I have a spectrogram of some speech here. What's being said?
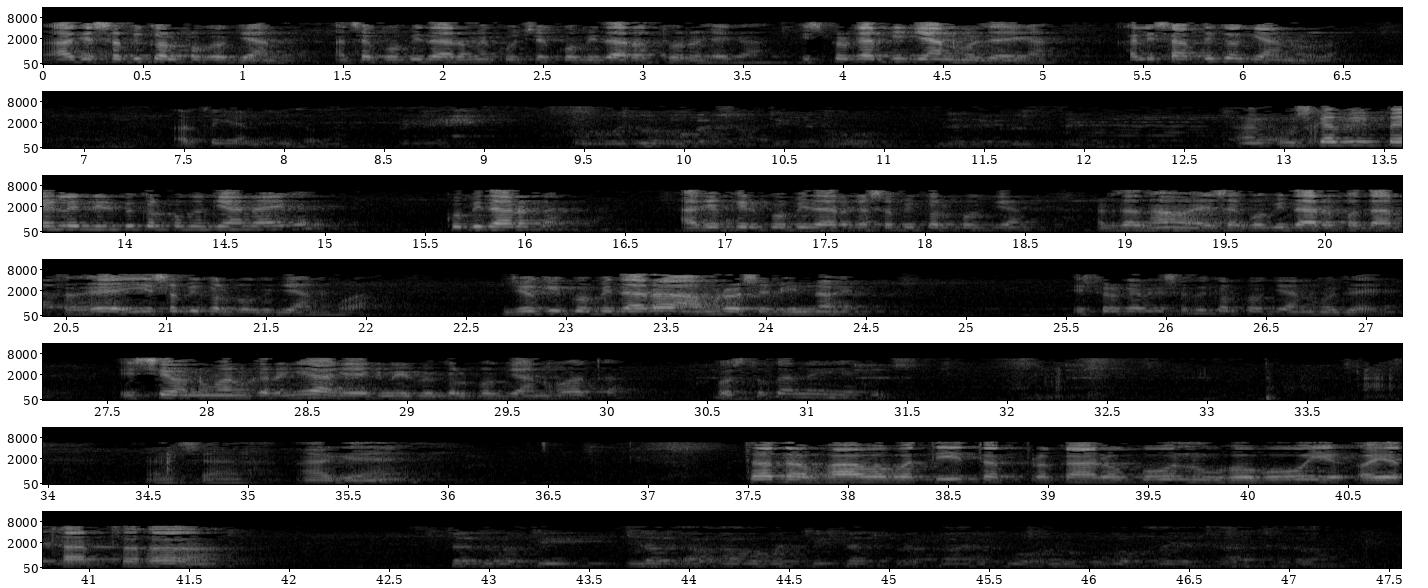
आगे सभी कल्प का ज्ञान। अच्छा कोबिदार में कुछ है कोबिदारत्व रहेगा। इस प्रकार की ज्ञान हो जाएगा। खाली शाब्दिक का ज्ञान होगा। अर्थ ज्ञान नहीं होगा। तो उसका भी पहले निर्विकल्प का ज्ञान आएगा कोबिदार का। आगे फिर कोबिदार का सभी कल्प का ज्ञान। अर्थात हाँ ऐसा कोबिदार पदार्थ है ये सभी कल्प का ज्ञान हुआ। जो कि कोबिदार आम्र से भिन्न है। इस प्रकार के सभी कल्प ज्ञान हो जाएगा। इससे अनुमान करेंगे आगे एक निर्विकल्प ज्ञान हुआ था। वस्तु का नहीं है कुछ। अच्छा आगे तद अभावती तत्प्रकारों को अनुभवो अयथार्थ।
